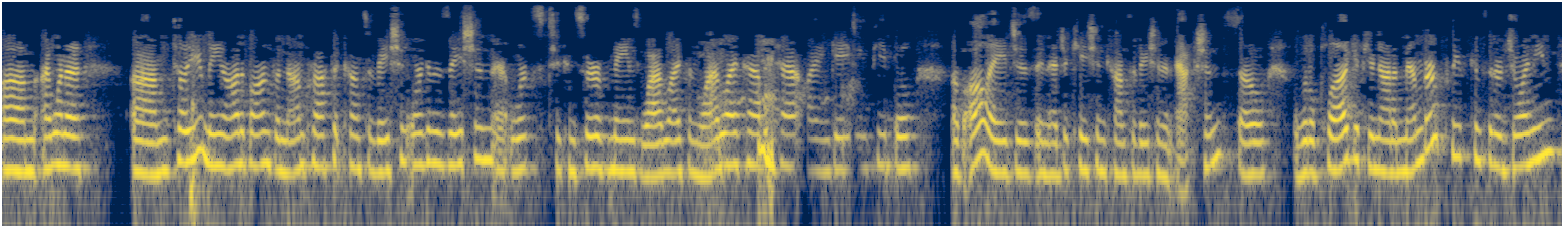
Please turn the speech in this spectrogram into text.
Um, I want to um, tell you, Maine Audubon is a nonprofit conservation organization that works to conserve Maine's wildlife and wildlife habitat by engaging people of all ages in education, conservation, and action. So a little plug, if you're not a member, please consider joining.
